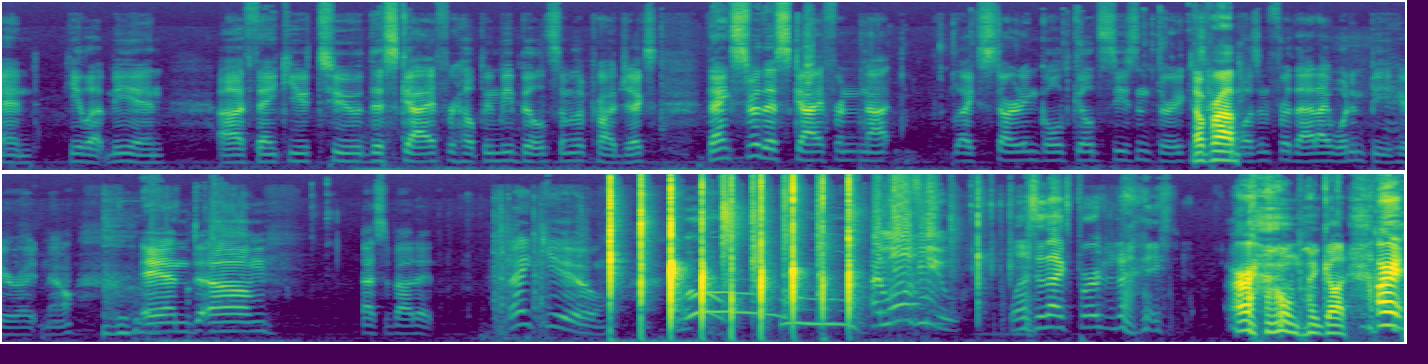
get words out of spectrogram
and he let me in. Uh, thank you to this guy for helping me build some of the projects. Thanks for this guy for not like starting Gold Guild season three. No if. It wasn't for that, I wouldn't be here right now. and um, that's about it. Thank you. I love you. When's the next purge night? All right, oh my god. All right,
